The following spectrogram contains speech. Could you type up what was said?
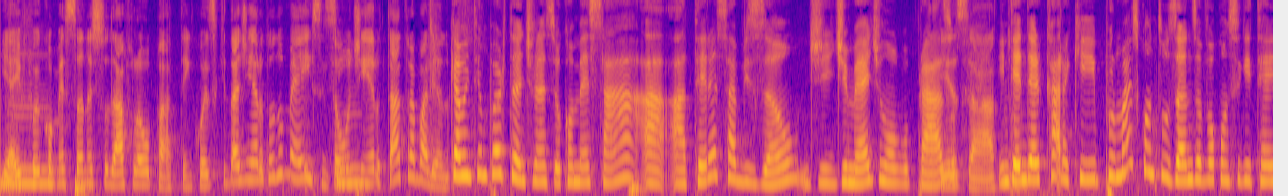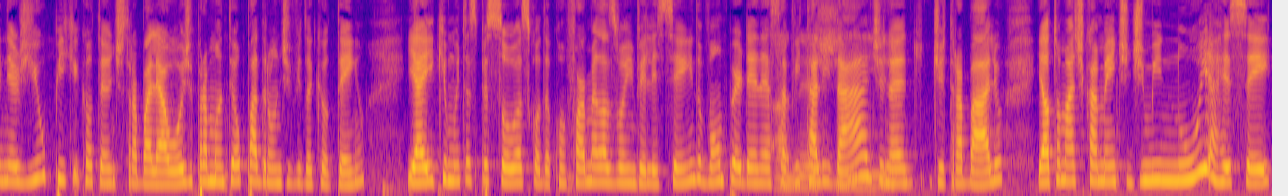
E aí fui começando a estudar, falar, opa, tem coisa que dá dinheiro todo mês, então Sim. o dinheiro tá trabalhando. Porque é muito importante, né? Se eu começar a, a ter essa visão de, de médio e longo prazo, Exato. entender, cara, que por mais quantos anos eu vou conseguir ter a energia e o pique que eu tenho de trabalhar hoje para manter o padrão de vida que eu tenho. E aí que muitas pessoas, quando, conforme elas vão envelhecendo, vão perdendo essa A vitalidade, energia. né, de, de trabalho e automaticamente diminui a receita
